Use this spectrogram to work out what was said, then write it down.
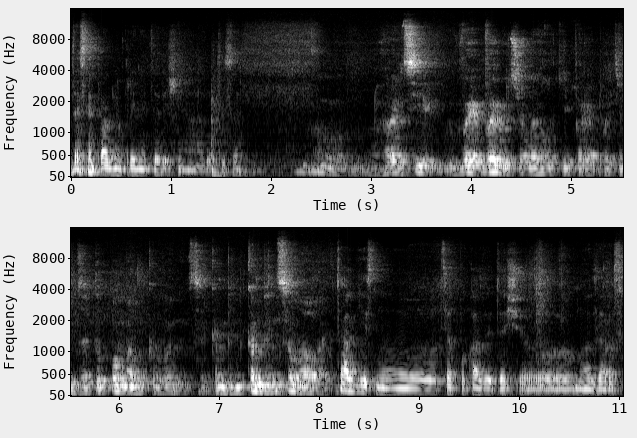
Десь неправильно прийняте рішення, от і все. Гравці виручили голкіпера, потім за ту помилку вони це компенсували. Так, дійсно, це показує те, що у нас зараз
